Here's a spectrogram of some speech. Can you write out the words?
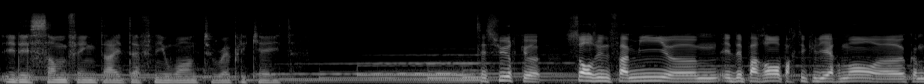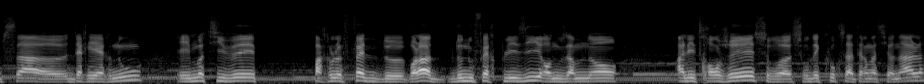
it is something that I definitely want to replicate. C'est sûr que sans une famille euh, et des parents particulièrement euh, comme ça euh, derrière nous et motivés par le fait de, voilà, de nous faire plaisir en nous amenant à l'étranger sur, sur des courses internationales,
